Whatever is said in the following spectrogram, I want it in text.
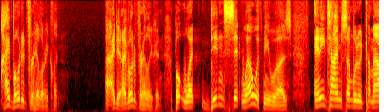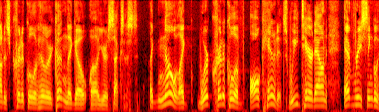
I voted for Hillary Clinton. I did. I voted for Hillary Clinton. But what didn't sit well with me was anytime somebody would come out as critical of Hillary Clinton, they go, well, you're a sexist. Like, no, like, we're critical of all candidates. We tear down every single.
